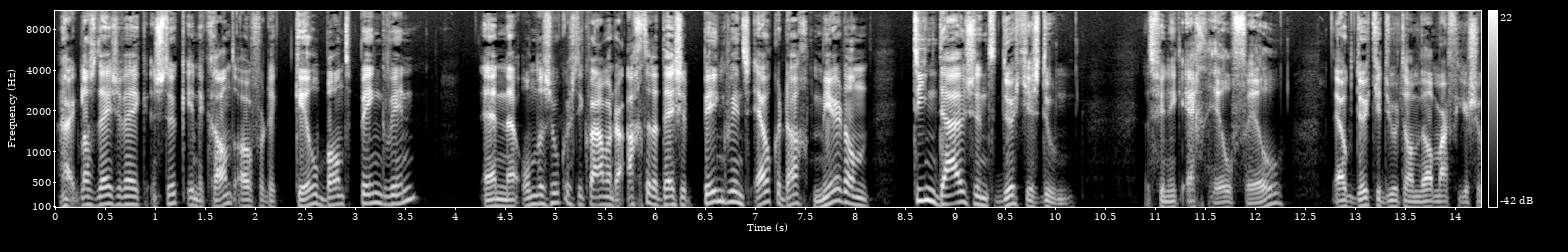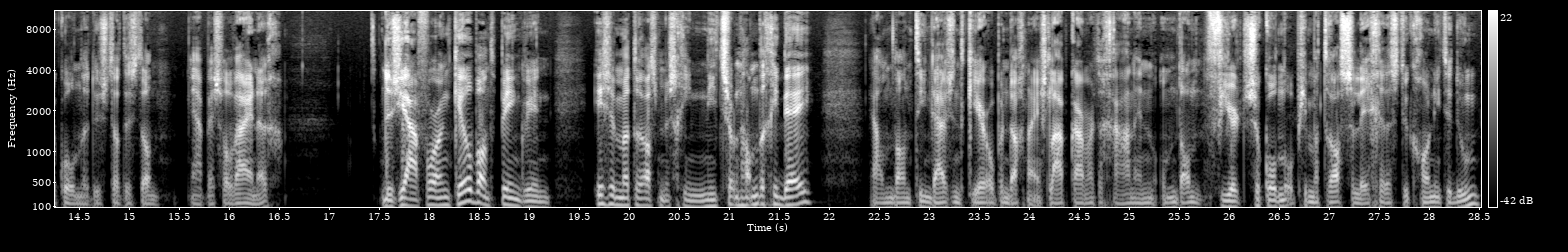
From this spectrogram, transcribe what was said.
Maar ik las deze week een stuk in de krant over de keelbandpinguïn. En uh, onderzoekers die kwamen erachter dat deze pinguïns elke dag meer dan 10.000 dutjes doen. Dat vind ik echt heel veel. Elk dutje duurt dan wel maar 4 seconden, dus dat is dan ja, best wel weinig. Dus ja, voor een keelbandpinguïn is een matras misschien niet zo'n handig idee. Ja, om dan 10.000 keer op een dag naar je slaapkamer te gaan en om dan 4 seconden op je matras te liggen, dat is natuurlijk gewoon niet te doen.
